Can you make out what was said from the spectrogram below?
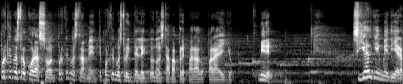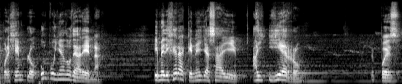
por qué nuestro corazón, por qué nuestra mente, por qué nuestro intelecto no estaba preparado para ello. Mire, si alguien me diera, por ejemplo, un puñado de arena y me dijera que en ellas hay, hay hierro, pues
